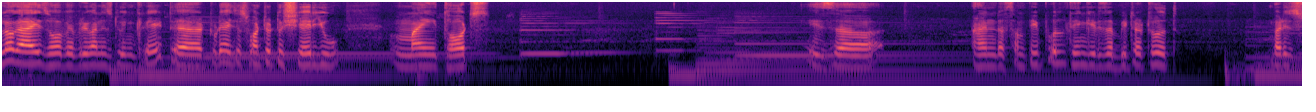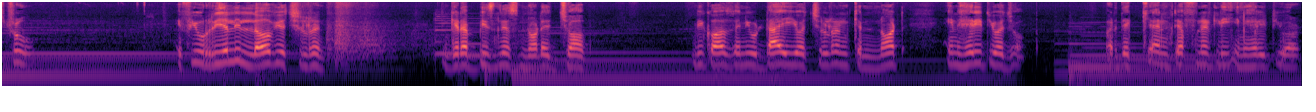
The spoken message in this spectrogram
hello guys. Hope everyone is doing great. Uh, today i just wanted to share you my thoughts. Is uh, and some people think it is a bitter truth but it's true. If you really love your children get a business not a job. Because when you die your children cannot inherit your job but they can definitely inherit your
